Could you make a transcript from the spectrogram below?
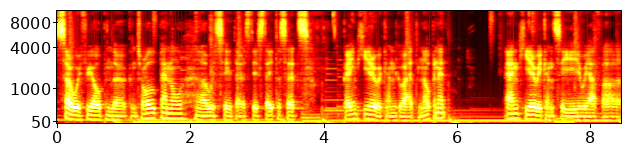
So if we open the control panel, uh, we see there's these datasets pane here, we can go ahead and open it. And here we can see we have uh,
